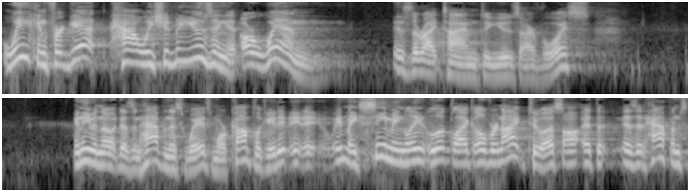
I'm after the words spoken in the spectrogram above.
we can forget how we should be using it or when is the right time to use our voice. And even though it doesn't happen this way, it's more complicated. It, it, it may seemingly look like overnight to us uh, the, as it happens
